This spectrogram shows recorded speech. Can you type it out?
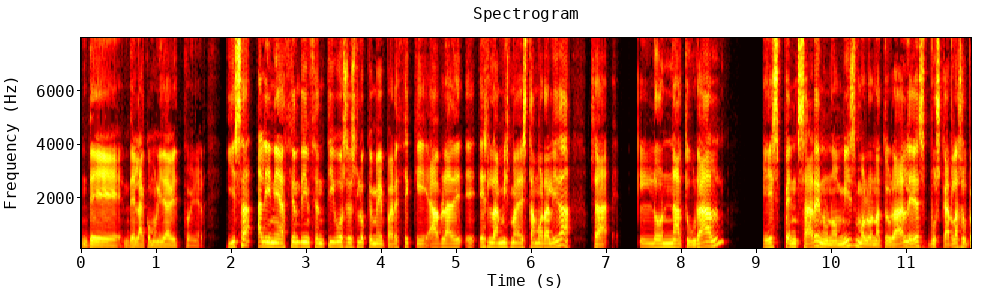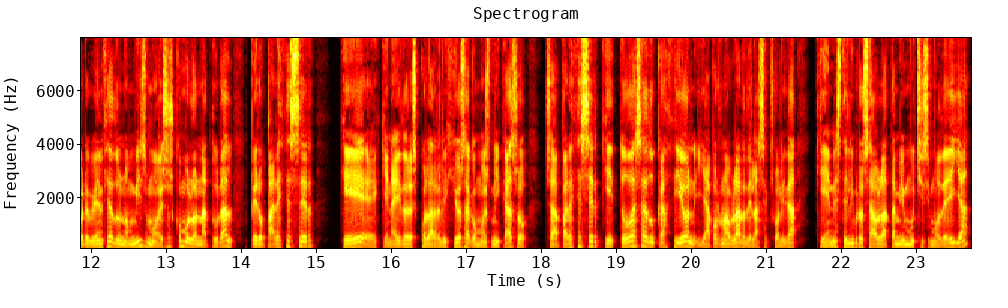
de, de la comunidad Bitcoiner. Y esa alineación de incentivos es lo que me parece que habla de, e, es la misma de esta moralidad. O sea, lo natural es pensar en uno mismo, lo natural es buscar la supervivencia de uno mismo, eso es como lo natural, pero parece ser que eh, quien ha ido a la escuela religiosa, como es mi caso, o sea, parece ser que toda esa educación, y ya por no hablar de la sexualidad, que en este libro se habla también muchísimo de ella,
